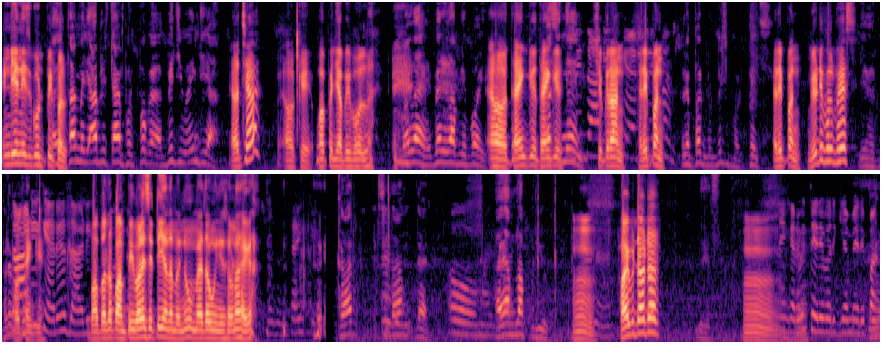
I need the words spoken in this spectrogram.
Indian is good people? My family every time for program, video India. ਅੱਛਾ ਓਕੇ ਉਹ ਪੰਜਾਬੀ ਬੋਲਦਾ Wallahi, very lovely boy. Oh, thank you, thank What's you. his name? Shukran, Ripan, Leopard, beautiful face. Ripan, beautiful face. Yes, very good. thank you. ਕਹਿ ਰਿਹਾ ਦਾੜੀ ਬਾਬਾ ਤਾਂ ਪੰਪੀ ਵਾਲੇ ਸਿੱਟੀ ਜਾਂਦਾ ਮੈਨੂੰ ਮੈਂ ਤਾਂ ਊਂ ਨਹੀਂ ਸੋਹਣਾ ਹੈਗਾ Car, Saddam, dad. Oh my I am love for you. Hmm five daughter Yes. ਹੂੰ ਨਹੀਂ ਕਰ ਵੀ ਤੇਰੇ ਵਰਗੀਆਂ ਮੇਰੇ ਪੰਜ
